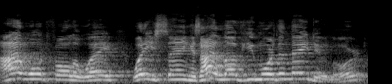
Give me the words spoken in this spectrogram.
I won't fall away, what he's saying is, I love you more than they do, Lord.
